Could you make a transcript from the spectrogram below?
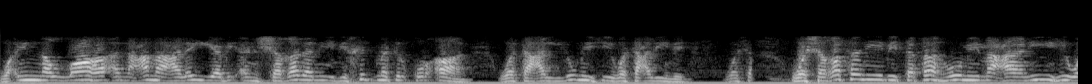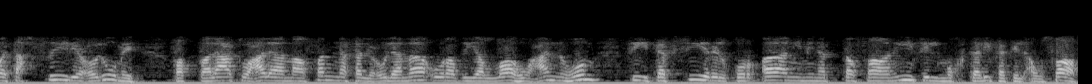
وإن الله أنعم علي بأن شغلني بخدمة القرآن وتعلمه وتعليمه وشغفني بتفهم معانيه وتحصيل علومه. فاطلعت على ما صنف العلماء رضي الله عنهم في تفسير القرآن من التصانيف المختلفة الأوصاف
